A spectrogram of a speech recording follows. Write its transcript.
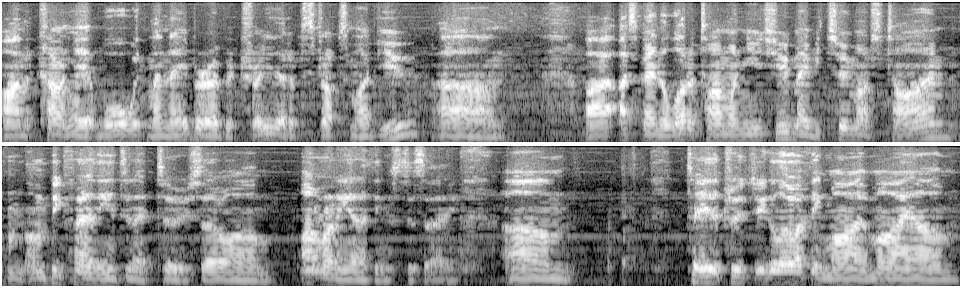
I'm currently at war with my neighbour over a tree that obstructs my view. Um, I, I spend a lot of time on YouTube, maybe too much time. I'm, I'm a big fan of the internet too, so um, I'm running out of things to say. Um, tell you the truth, Gigolo, I think my my um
